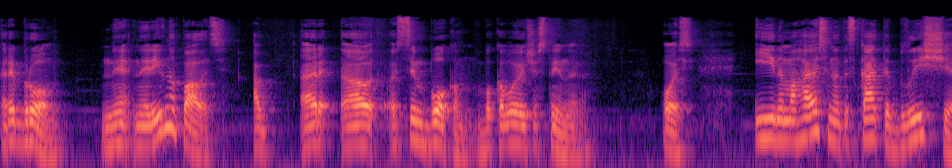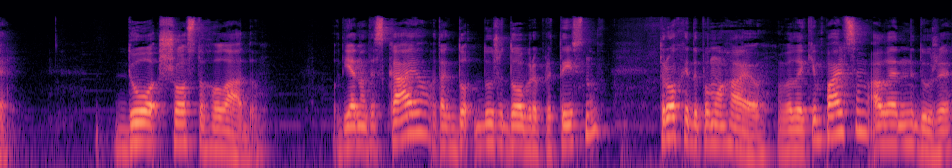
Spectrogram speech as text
ребром, не, не рівно палець, ось цим боком, боковою частиною. Ось. І намагаюся натискати ближче до шостого ладу. От я натискаю, отак до, дуже добре притиснув. Трохи допомагаю великим пальцем, але не дуже.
